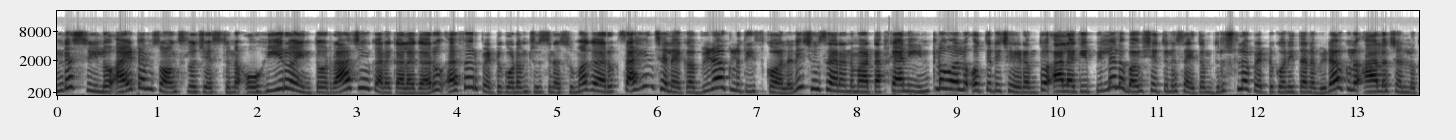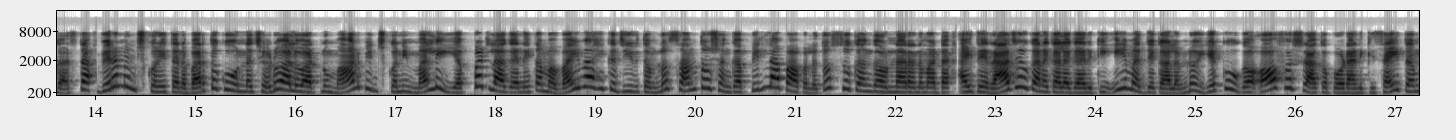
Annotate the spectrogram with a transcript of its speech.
ఇండస్ట్రీలో ఐటమ్ సాంగ్స్లో చేస్తున్న ఓ హీరోయిన్తో రాజీవ్ కనకాల గారు అఫైర్ పెట్టుకోవడం చూసిన సుమ గారు సహించలేక విడాకులు తీసుకోవాలని అనమాట కానీ ఇంట్లో వాళ్ళు ఒత్తిడి చేయడంతో అలాగే పిల్లల భవిష్యత్తును సైతం దృష్టిలో పెట్టుకొని తన విడాకుల ఆలోచనలు కాస్త విరమించుకొని తన భర్తకు ఉన్న చెడు అలవాటును మాన్పించుకొని మళ్ళీ ఎప్పట్లాగానే తమ వైవాహిక జీవితంలో సంతోషంగా పిల్ల పాపలతో సుఖంగా ఉన్నారన్నమాట. అయితే రాజీవ్ కనకాల గారికి ఈ మధ్య కాలంలో ఎక్కువగా ఆఫర్స్ రాకపోవడానికి సైతం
